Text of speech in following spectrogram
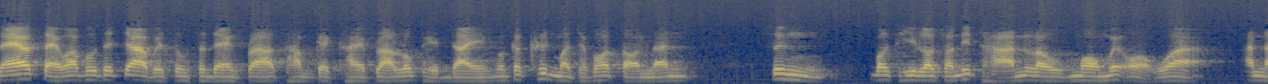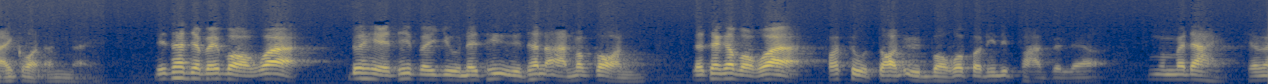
แล้วแต่ว่าพระพุทธเจ้าไปทรงแสดงปราธรรมแก่ใครปราลบเหตุใด มันก็ขึ้นมาเฉพาะตอนนั้น ซึ่งบางทีเราสันนิษฐานเรามองไม่ออกว่าอันไหนก่อนอันไหน นี่ท่านจะไปบอกว่าด้วยเหตุที่ไปอยู่ในที่อื่นท่านอ่านมาก่อน แล้วท่านก็บอกว่าพระสูตรตอนอื่นบอกว่าปรินิพพานไปแล้ว มันไม่ได้ใช่ไหม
